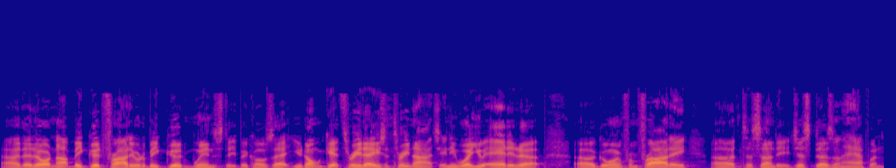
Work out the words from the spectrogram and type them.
uh, that it ought not be Good Friday, it ought to be Good Wednesday because that you don't get three days and three nights any way you add it up uh, going from Friday uh, to Sunday. It just doesn't happen.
